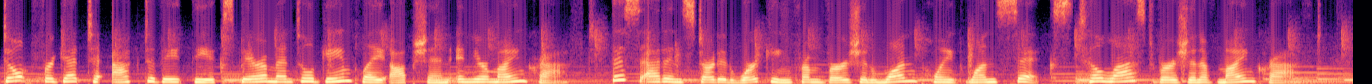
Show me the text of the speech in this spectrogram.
don't forget to activate the experimental gameplay option in your Minecraft. This add-on started working from version 1.16 till last version of Minecraft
